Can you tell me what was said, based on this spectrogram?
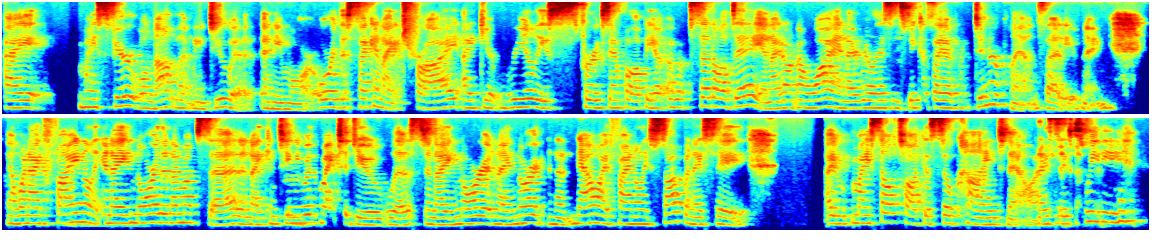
I my spirit will not let me do it anymore. Or the second I try, I get really, for example, I'll be upset all day and I don't know why. And I realize it's mm-hmm. because I have dinner plans that evening. And when I mm-hmm. finally, and I ignore that I'm upset and I continue mm-hmm. with my to do list and I ignore it and I ignore it. And now I finally stop and I say, I, my self talk is so kind now. And I say, sweetie,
